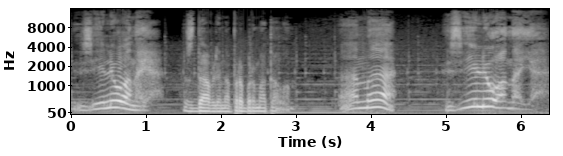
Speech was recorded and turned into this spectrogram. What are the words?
«Зеленая!» — сдавленно пробормотал он. «Она зеленая!»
